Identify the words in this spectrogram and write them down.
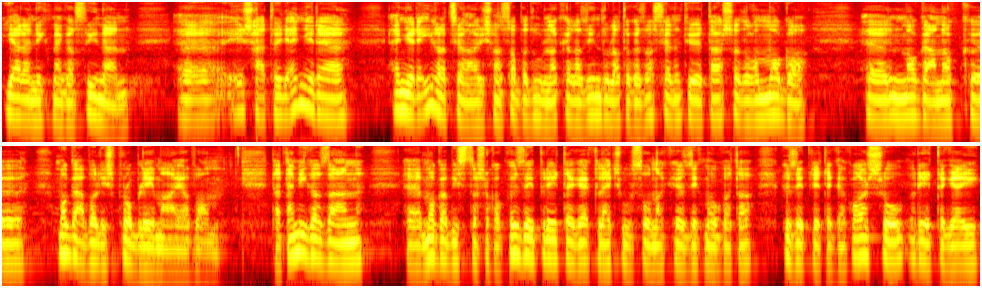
jelenik meg a színen, és hát, hogy ennyire, ennyire irracionálisan szabadulnak el az indulatok, az azt jelenti, hogy a társadalom maga magának, magával is problémája van. Tehát nem igazán magabiztosak a középrétegek, lecsúszónak érzik magukat a középrétegek alsó rétegei,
